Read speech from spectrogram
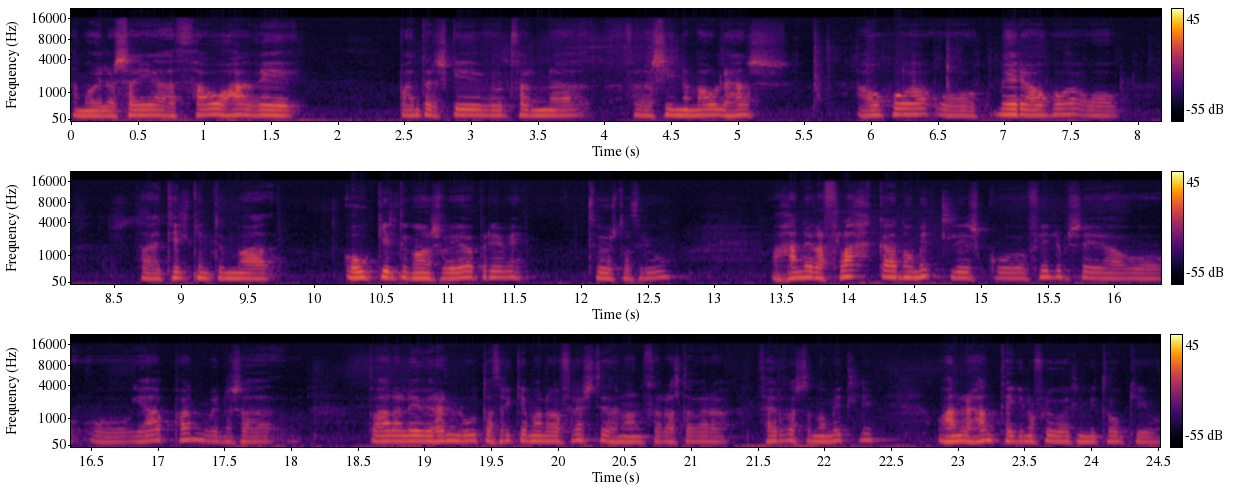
það má ég að segja að þá hafi bandaríski yfirvöld farin að fara að sína máli hans áhuga og meiri áhuga og það er tilkynntum að ógilding á hans vegabrifi 2003 að hann er að flakka hann á milli sko Filipsheia og, og Japan vegna þess að dvalarleifir henni út að þryggja manna á fresti þannig að hann þarf alltaf að vera ferðast hann á milli og hann er handtekinn á flugvöldum í Tókíu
